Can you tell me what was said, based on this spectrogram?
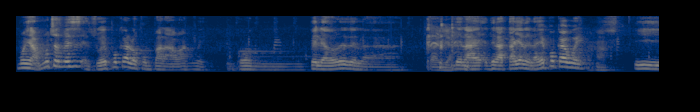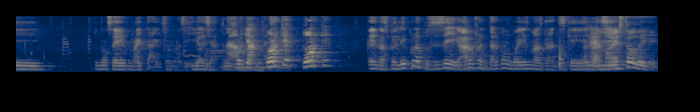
mira, muchas veces en su época lo comparaban, güey, con peleadores de la, Talla. de la, de la talla de la época, güey. Y, pues no sé, Mike Tyson, así. Y yo decía, No ¿por qué? mames. ¿Por qué? Porque en las películas, pues sí se llegaba a enfrentar con güeyes más grandes que él. El maestro de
